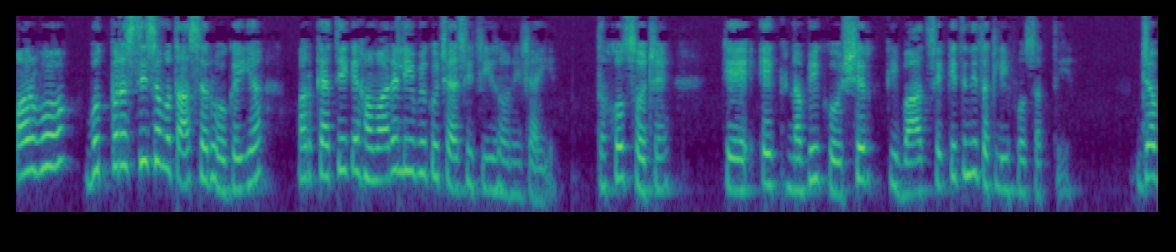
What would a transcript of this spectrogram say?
اور وہ بت پرستی سے متاثر ہو گئی ہے اور کہتی ہے کہ ہمارے لیے بھی کچھ ایسی چیز ہونی چاہیے۔ تو خود سوچے کہ ایک نبی کو شرک کی بات سے کتنی تکلیف ہو سکتی ہے۔ جب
